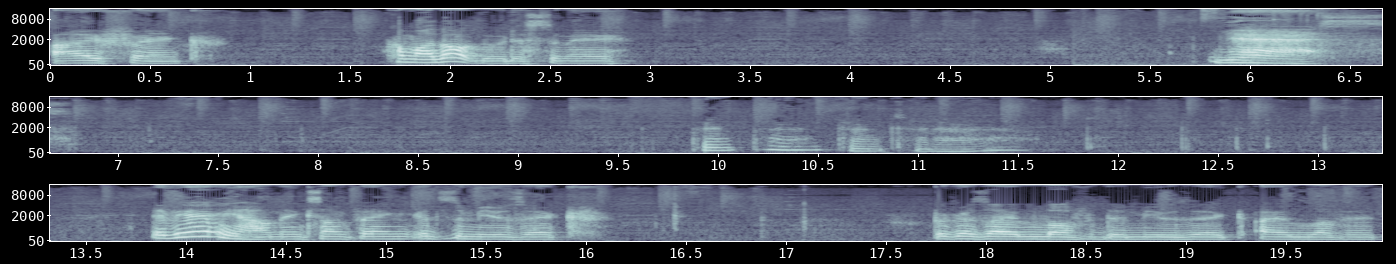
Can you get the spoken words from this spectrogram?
I think. Come on, don't do this to me. Yes. If you hear me humming something, it's the music. Because I love the music. I love it.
